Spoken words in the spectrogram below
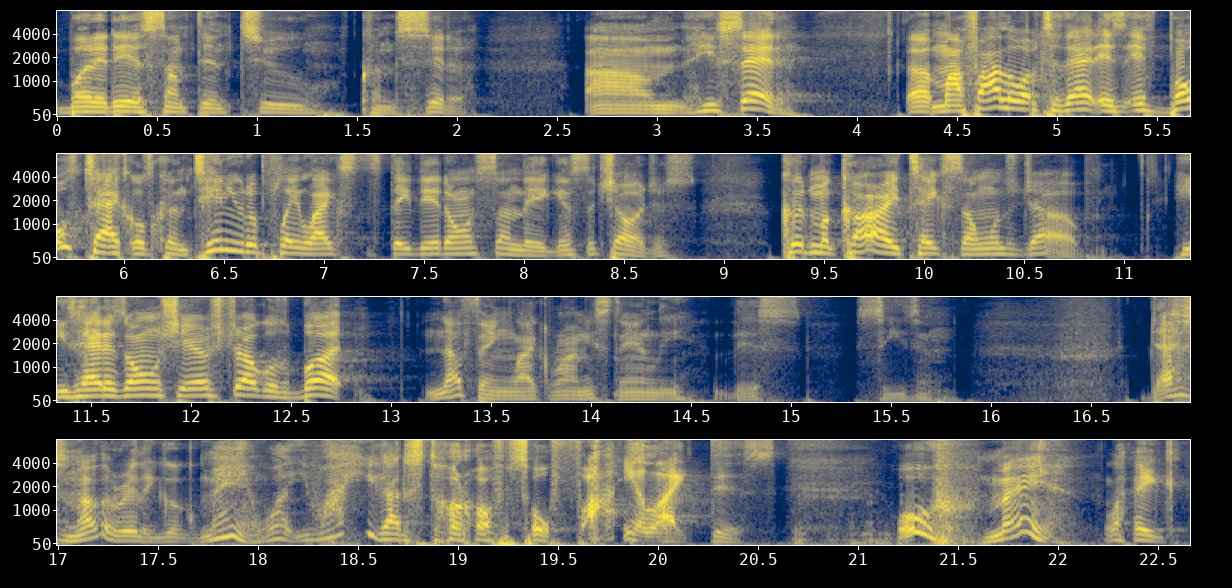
but it is something to consider. Um, he said, uh, My follow up to that is if both tackles continue to play like they did on Sunday against the Chargers, could Mekari take someone's job? He's had his own share of struggles, but nothing like Ronnie Stanley this season. That's another really good man. What? Why you got to start off so fire like this? Oh man, like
